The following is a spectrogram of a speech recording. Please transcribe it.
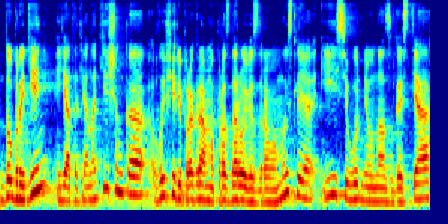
Добрый день, я Татьяна Тищенко. В эфире программа про здоровье и здравомыслие. И сегодня у нас в гостях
